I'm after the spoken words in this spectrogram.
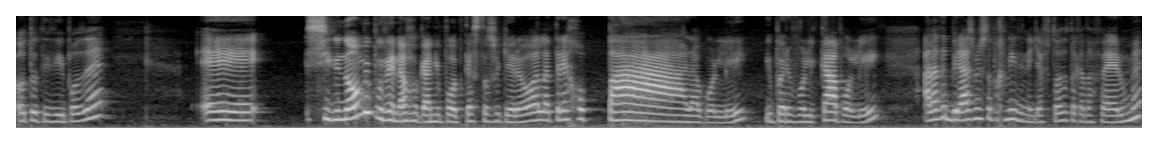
οτιδήποτε. Ε, συγγνώμη που δεν έχω κάνει podcast τόσο καιρό, αλλά τρέχω πάρα πολύ, υπερβολικά πολύ, αλλά δεν πειράζει, μέσα στο παιχνίδι είναι γι' αυτό, θα τα καταφέρουμε.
